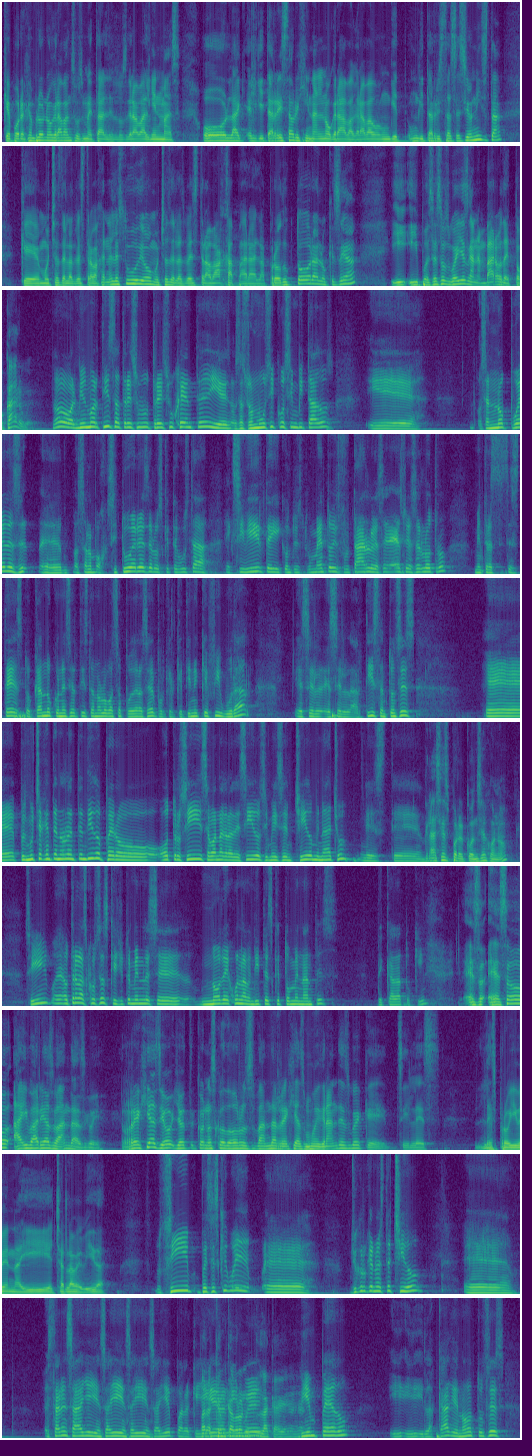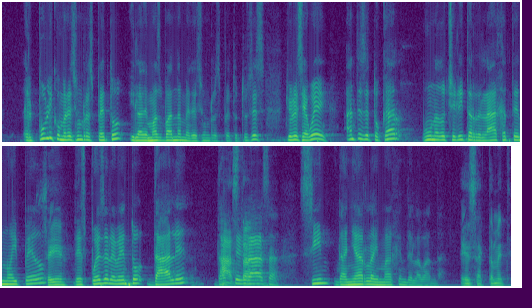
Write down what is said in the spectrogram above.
que por ejemplo no graban sus metales, los graba alguien más. O la- el guitarrista original no graba, graba un, un guitarrista sesionista que muchas de las veces trabaja en el estudio, muchas de las veces trabaja para la productora, lo que sea. Y, y, pues esos güeyes ganan varo de tocar, güey. No, el mismo artista trae su, trae su gente y, es- o sea, son músicos invitados. y, o sea, no puedes, eh, o sea, si tú eres de los que te gusta exhibirte y con tu instrumento disfrutarlo y hacer eso y hacer lo otro, mientras estés tocando con ese artista no lo vas a poder hacer porque el que tiene que figurar es el, es el artista. Entonces, eh, pues mucha gente no lo ha entendido, pero otros sí se van agradecidos y me dicen, chido, mi Nacho. Este, Gracias por el consejo, ¿no? Sí, eh, otra de las cosas que yo también les eh, no dejo en la bendita es que tomen antes de cada toquín. Eso, eso hay varias bandas, güey. Regias, yo, yo conozco dos bandas regias muy grandes, güey, que sí les, les prohíben ahí echar la bebida. Sí, pues es que, güey, eh, yo creo que no está chido eh, estar ensaye y ensaye y ensaye y ensaye para que Para llegue que un alguien, cabrón güey, la cague, ajá. bien pedo y, y- y la cague, ¿no? Entonces, el público merece un respeto y la demás banda merece un respeto. Entonces, yo le decía, güey, antes de tocar, una, dos chelitas, relájate, no hay pedo. Sí. Después del evento, dale, date Hasta- grasa, sin dañar la imagen de la banda. Exactamente.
